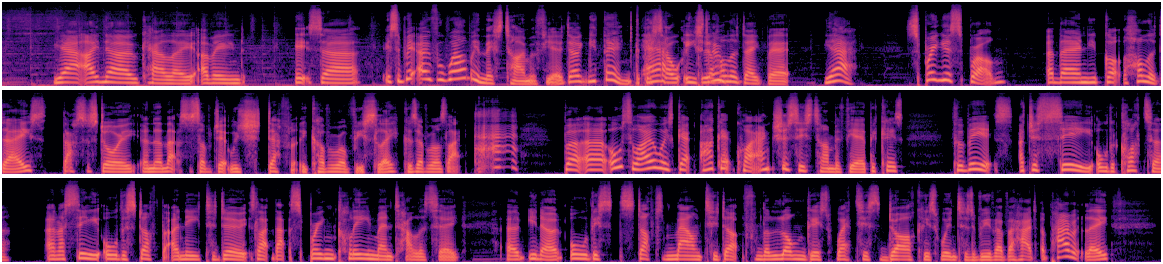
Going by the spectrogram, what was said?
yeah, I know, Kelly. I mean, it's uh, it's a bit overwhelming this time of year, don't you think? Yeah, this whole Easter do. holiday bit. Yeah. Spring has sprung, and then you've got the holidays. That's the story. And then that's the subject we should definitely cover, obviously, because everyone's like, ah. But uh, also, I always get I get quite anxious this time of year because for me, it's I just see all the clutter and I see all the stuff that I need to do. It's like that spring clean mentality. Uh, you know, all this stuff's mounted up from the longest, wettest, darkest winters we've ever had. Apparently,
